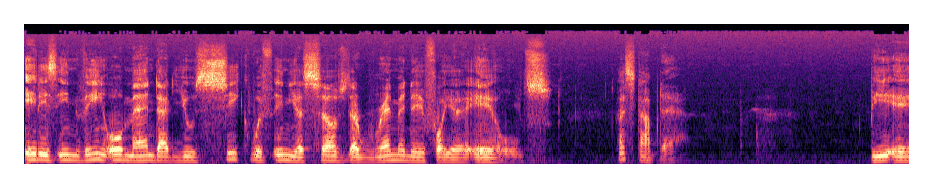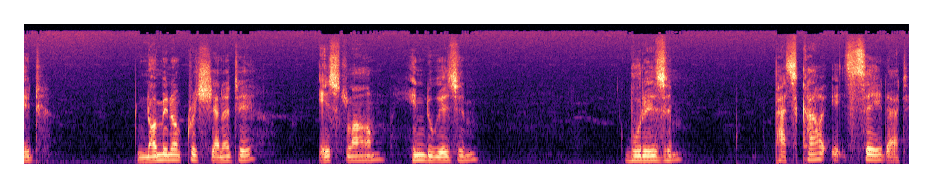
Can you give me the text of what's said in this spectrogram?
it is in vain, O man, that you seek within yourselves the remedy for your ills. Let's stop there. Be it nominal Christianity, Islam, Hinduism, Buddhism, Pascal said that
